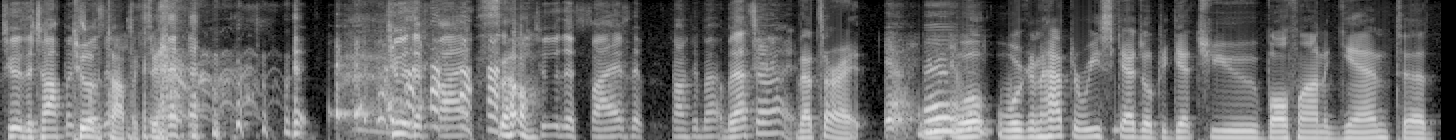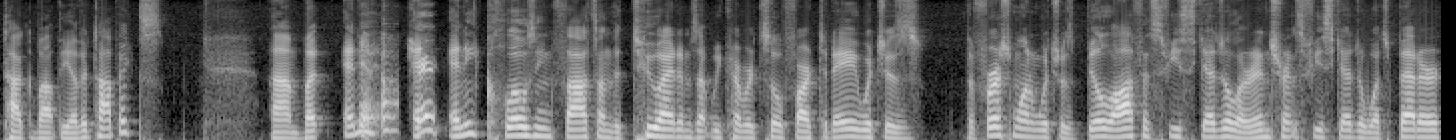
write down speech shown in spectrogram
Two of the topics. two of the it? topics. Yeah, Two of the five. So- two of the five that we talked about. But that's all right. that's all right. yeah. We'll we're gonna have to reschedule to get you both on again to talk about the other topics. Um, but any sure. a- any closing thoughts on the two items that we covered so far today, which is the first one, which was bill office fee schedule or insurance fee schedule, what's better,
